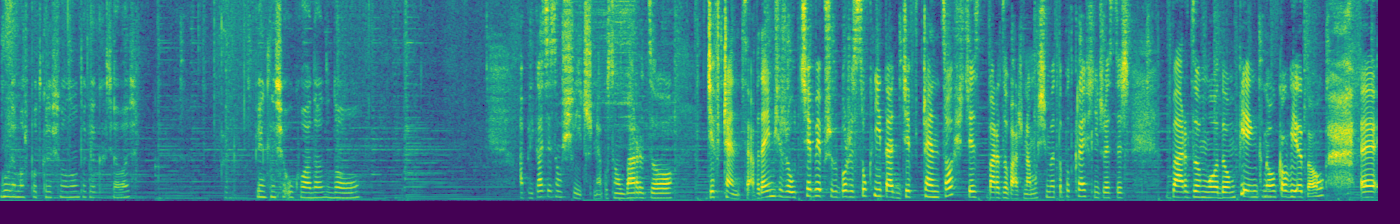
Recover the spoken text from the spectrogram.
Górę masz podkreśloną, tak jak chciałaś. Pięknie się układa do dołu. Aplikacje są śliczne, bo są bardzo dziewczęce. A wydaje mi się, że u Ciebie przy wyborze sukni ta dziewczęcość jest bardzo ważna. Musimy to podkreślić, że jesteś bardzo młodą, piękną kobietą e,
